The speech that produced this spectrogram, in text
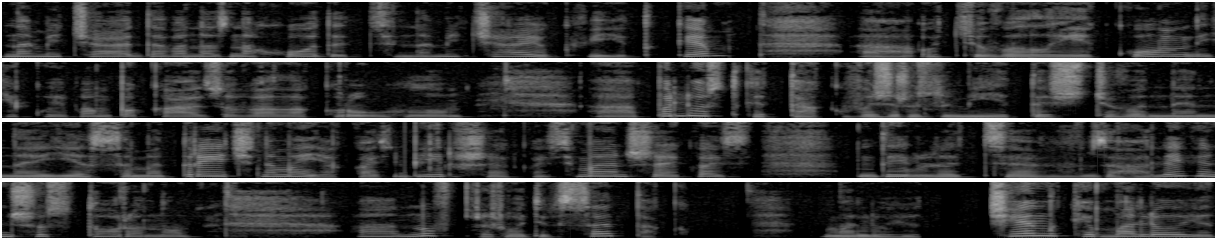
намічаю, де вона знаходиться, намічаю квітки оцю велику, яку я вам показувала, круглу. Пелюстки, так, ви ж розумієте, що вони не є симетричними, якась більша, якась менша, якась дивляться взагалі в іншу сторону. Ну, В природі все так. Малюю чинки, малюю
